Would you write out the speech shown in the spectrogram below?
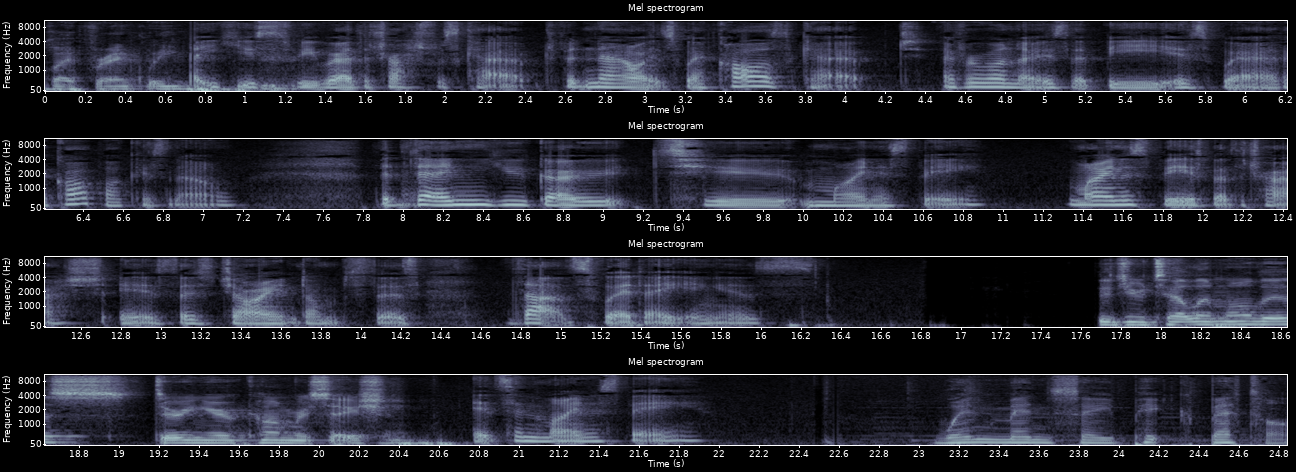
quite frankly. It used to be where the trash was kept, but now it's where cars are kept. Everyone knows that B is where the car park is now. But then you go to minus B. Minus B is where the trash is, those giant dumpsters. That's where dating is. Did you tell him all this during your conversation? It's in minus B. When men say pick better,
